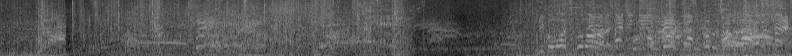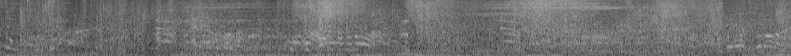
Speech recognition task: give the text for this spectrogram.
Keep a watchful eye! The darkness covers our path. Light.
